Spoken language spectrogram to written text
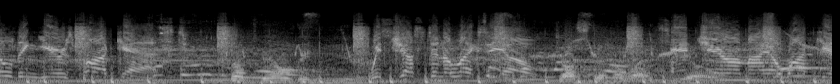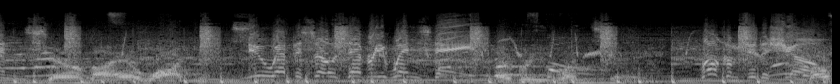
Building Years podcast with Justin Alexio Justin Alexis, and Jeremiah Watkins. Jeremiah Watkins, New episodes every Wednesday. every Wednesday. Welcome to the show.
